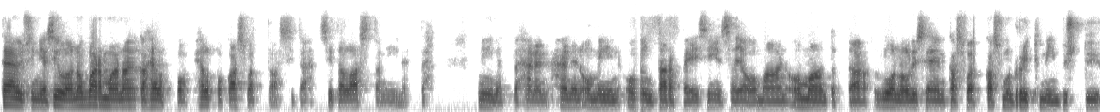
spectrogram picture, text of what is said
täysin. Ja silloin on varmaan aika helppo, helppo kasvattaa sitä, sitä lasta niin, että, niin, että hänen, hänen omiin, omiin tarpeisiinsa ja omaan, omaan tota, luonnolliseen kasva, kasvun rytmiin pystyy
